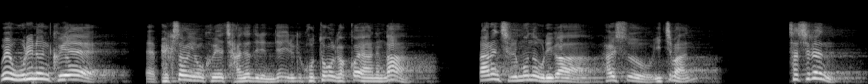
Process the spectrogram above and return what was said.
왜 우리는 그의 백성이고 그의 자녀들인데 이렇게 고통을 겪어야 하는가? 라는 질문을 우리가 할 수 있지만 사실은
